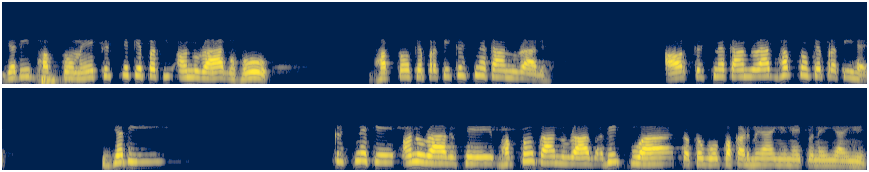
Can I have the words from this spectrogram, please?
यदि भक्तों में कृष्ण के प्रति अनुराग हो, भक्तों के प्रति कृष्ण का अनुराग है और कृष्ण का अनुराग भक्तों के प्रति है, यदि कृष्ण के अनुराग से भक्तों का अनुराग अधिक हुआ तो तो वो पकड़ में आएँगे, नहीं तो नहीं आएँगे।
